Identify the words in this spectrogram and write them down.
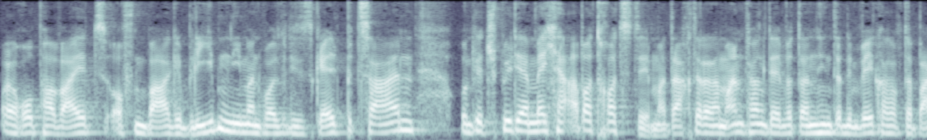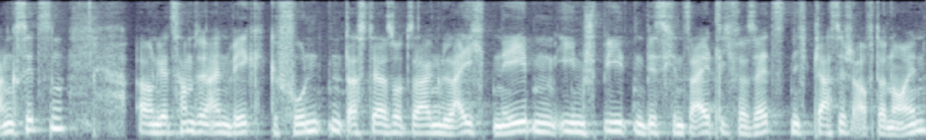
Europaweit offenbar geblieben. Niemand wollte dieses Geld bezahlen. Und jetzt spielt der Mecher aber trotzdem. Man dachte dann am Anfang, der wird dann hinter dem Weghaus auf der Bank sitzen. Und jetzt haben sie einen Weg gefunden, dass der sozusagen leicht neben ihm spielt, ein bisschen seitlich versetzt, nicht klassisch auf der Neun.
